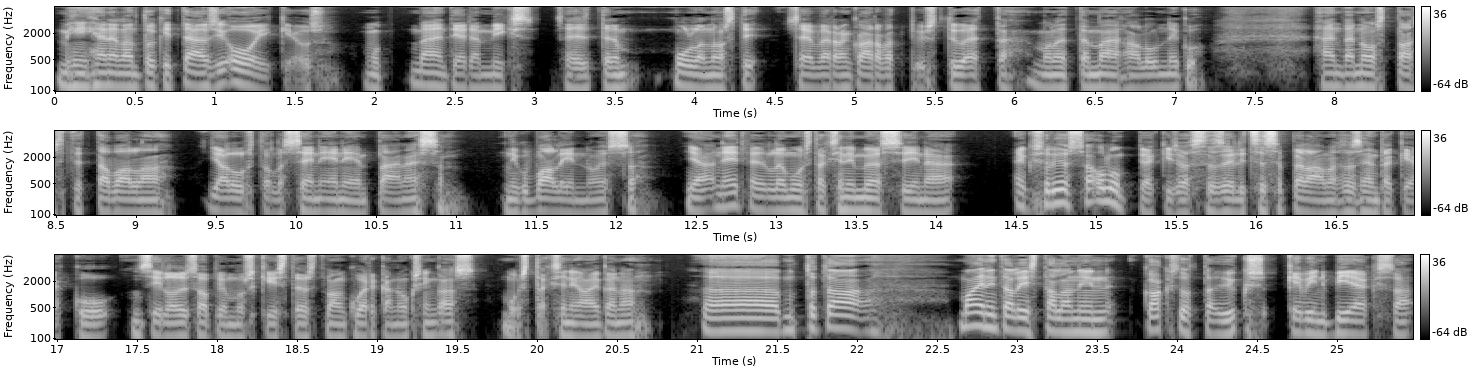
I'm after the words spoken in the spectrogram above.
mihin hänellä on toki täysi oikeus, mutta mä en tiedä miksi se sitten mulla nosti sen verran karvat pystyy, että, että mä en halua niin häntä nostaa sitten tavallaan jalustalle sen enempää näissä niin kuin valinnoissa. Ja Nedved oli muistaakseni myös siinä eikö se oli jossain olympiakisossa se itse asiassa pelaamassa sen takia, kun sillä oli sopimuskista just vaan Kuerkanuksin kanssa, muistaakseni aikanaan. Öö, mutta tota, mainintalistalla niin 2001 Kevin Bieksa,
